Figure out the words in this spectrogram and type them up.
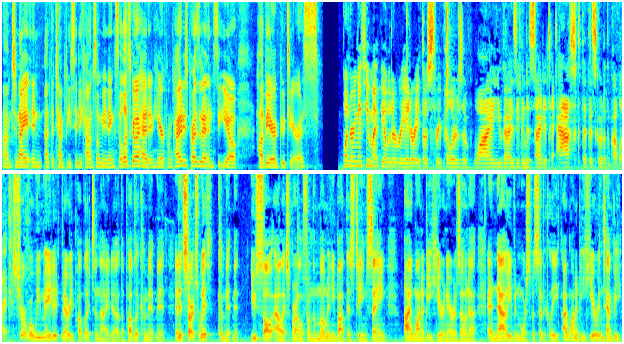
um, tonight in, at the Tempe City Council meeting. So let's go ahead and hear from Coyotes president and CEO Xavier Gutierrez. Wondering if you might be able to reiterate those three pillars of why you guys even decided to ask that this go to the public. Sure. Well, we made it very public tonight, uh, the public commitment. And it starts with commitment. You saw Alex Meruelo from the moment he bought this team saying, I want to be here in Arizona. And now, even more specifically, I want to be here in Tempe.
